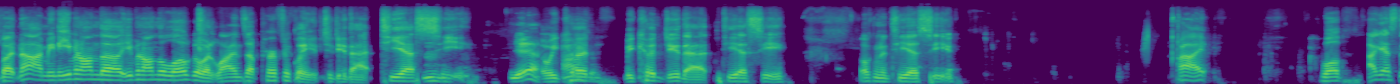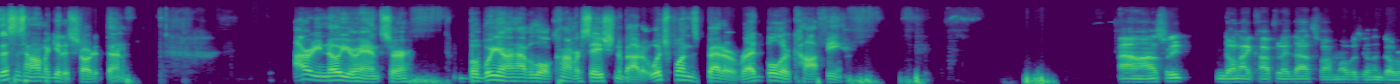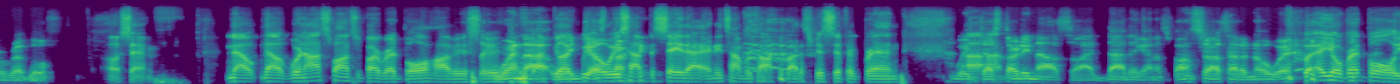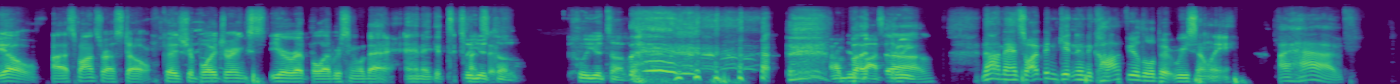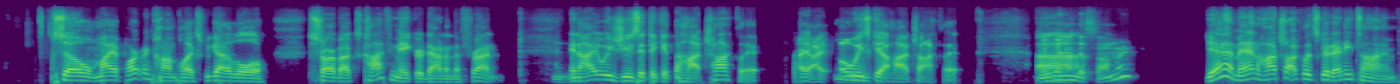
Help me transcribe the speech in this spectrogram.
But no, I mean, even on the even on the logo, it lines up perfectly to do that. TSC. Yeah, we could we could do that. TSC. Welcome to TSC. All right. Well, I guess this is how I'm gonna get it started then. I already know your answer, but we're gonna have a little conversation about it. Which one's better, Red Bull or coffee? I honestly don't like coffee like that, so I'm always gonna go with Red Bull. Oh, same. Now, now we're not sponsored by Red Bull, obviously. We're I- I not. feel like We're we always have to say that anytime we talk about a specific brand. We're Uh, just starting now, so I doubt they're gonna sponsor us out of nowhere. But hey, yo, Red Bull, yo, uh, sponsor us though, because your boy drinks your Red Bull every single day, and it gets expensive. Who you tell? Who you tell? I just but bought three. um, nah, man. So I've been getting into coffee a little bit recently. I have. So my apartment complex, we got a little Starbucks coffee maker down in the front, Mhm. and I always use it to get the hot chocolate. Right, I Mhm. always get hot chocolate. Even Uh, in the summer, yeah, man, hot chocolate's good anytime.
